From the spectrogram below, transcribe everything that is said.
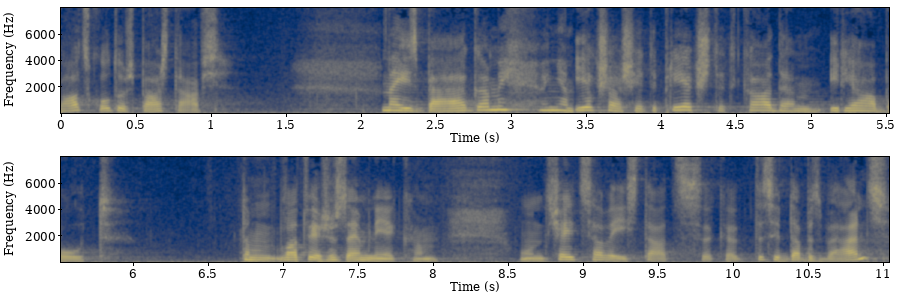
vācu kultūras pārstāvis neizbēgami viņam iekšā šie priekšstati, kādam ir jābūt tam latviešu zemniekam. Un šeit savīs tāds, ka tas ir dabas bērns.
